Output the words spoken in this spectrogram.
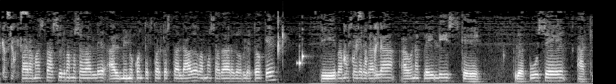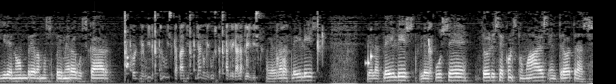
de canciones. para más fácil vamos a darle al menú contextual que está al lado vamos a dar doble toque y vamos a agregarla a una playlist que le puse aquí de nombre vamos primero a buscar Luis Capaldi, ya no me gusta. Agregar a playlist. agregar a playlist y a la playlist le puse 30 Seconds to Mars entre otras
